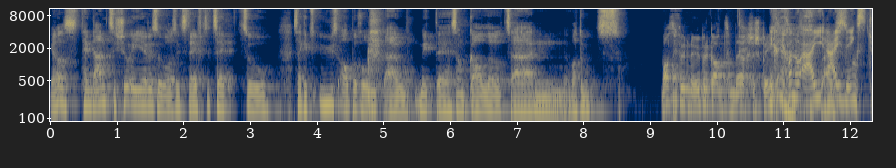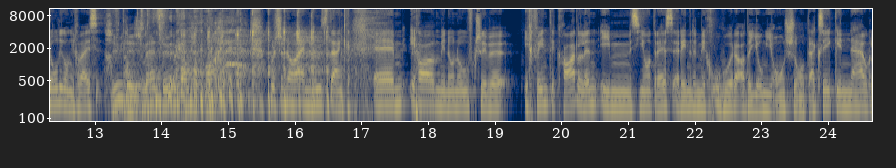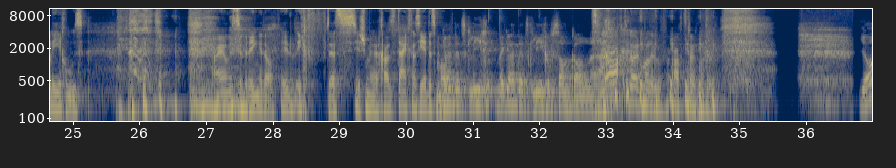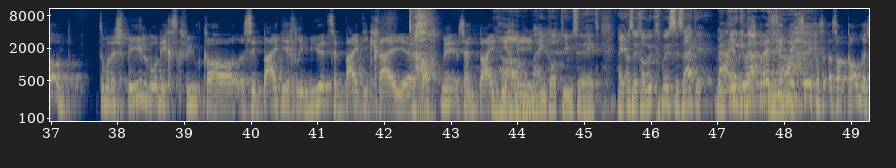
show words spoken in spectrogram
ja, die Tendenz ist schon eher so. Also jetzt der FCZ zu, sagen jetzt uns runterkommt, auch mit äh, St. Gallen, Luzern, Vaduz. Was für ein Übergang zum nächsten Spiel. Ich, ich habe noch ein, ein Ding, Entschuldigung, ich weiss. Nichts ist, wir haben den Übergang schon gemacht. musst du noch einen ausdenken. Ähm, ich habe mir noch aufgeschrieben, ich finde, Karlen im Sion Dress erinnert mich auch an den jungen Anchon. Der sieht genau gleich aus. ich muss bringen da. Ich, das ist mir, ich denke das jedes Mal. Wir gehen jetzt gleich, wir gehen jetzt gleich auf St. Gallen. Ja, achtet euch mal drauf. Achtet euch mal drauf. Ja, und zu einem Spiel, wo ich das Gefühl hatte, es sind beide ein bisschen müde, es haben beide keine äh, Saft mehr, haben beide ja, ein bisschen... mein Gott, die Ausrede. Hey, also ich habe wirklich müssen sagen... Wenn Nein, du hast das Pressing ja. nicht gesehen, St. Gallen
